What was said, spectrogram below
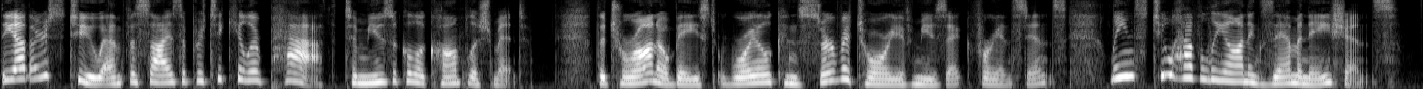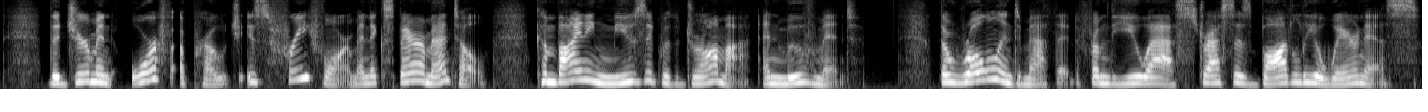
The others, too, emphasize a particular path to musical accomplishment. The Toronto based Royal Conservatory of Music, for instance, leans too heavily on examinations. The German Orff approach is freeform and experimental, combining music with drama and movement. The Rolland method from the U.S. stresses bodily awareness.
